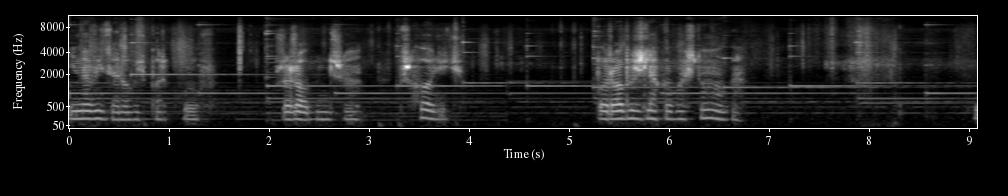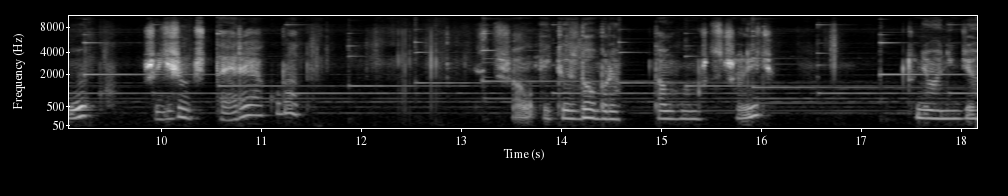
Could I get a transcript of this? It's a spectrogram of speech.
Nienawidzę robić parkurów. Że robić, że przechodzić. Bo robić dla kogoś to mogę. Łuk? 64 akurat? Strzał. I to jest dobre. Tam chyba muszę strzelić. Tu nie ma nigdzie.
